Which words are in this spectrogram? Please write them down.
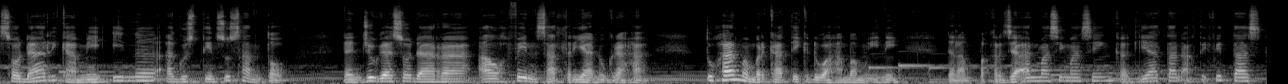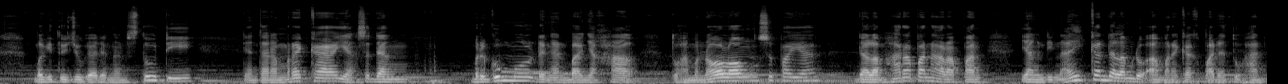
saudari kami Ine Agustin Susanto dan juga saudara Alvin Satria Nugraha. Tuhan memberkati kedua hambamu ini dalam pekerjaan masing-masing, kegiatan, aktivitas, begitu juga dengan studi, di antara mereka yang sedang bergumul dengan banyak hal, Tuhan menolong supaya dalam harapan-harapan yang dinaikkan dalam doa mereka kepada Tuhan,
